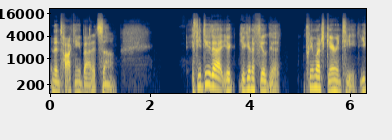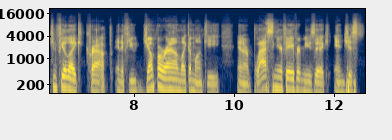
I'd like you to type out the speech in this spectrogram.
and then talking about it some. If you do that, you're, you're going to feel good, pretty much guaranteed. You can feel like crap. And if you jump around like a monkey and are blasting your favorite music and just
